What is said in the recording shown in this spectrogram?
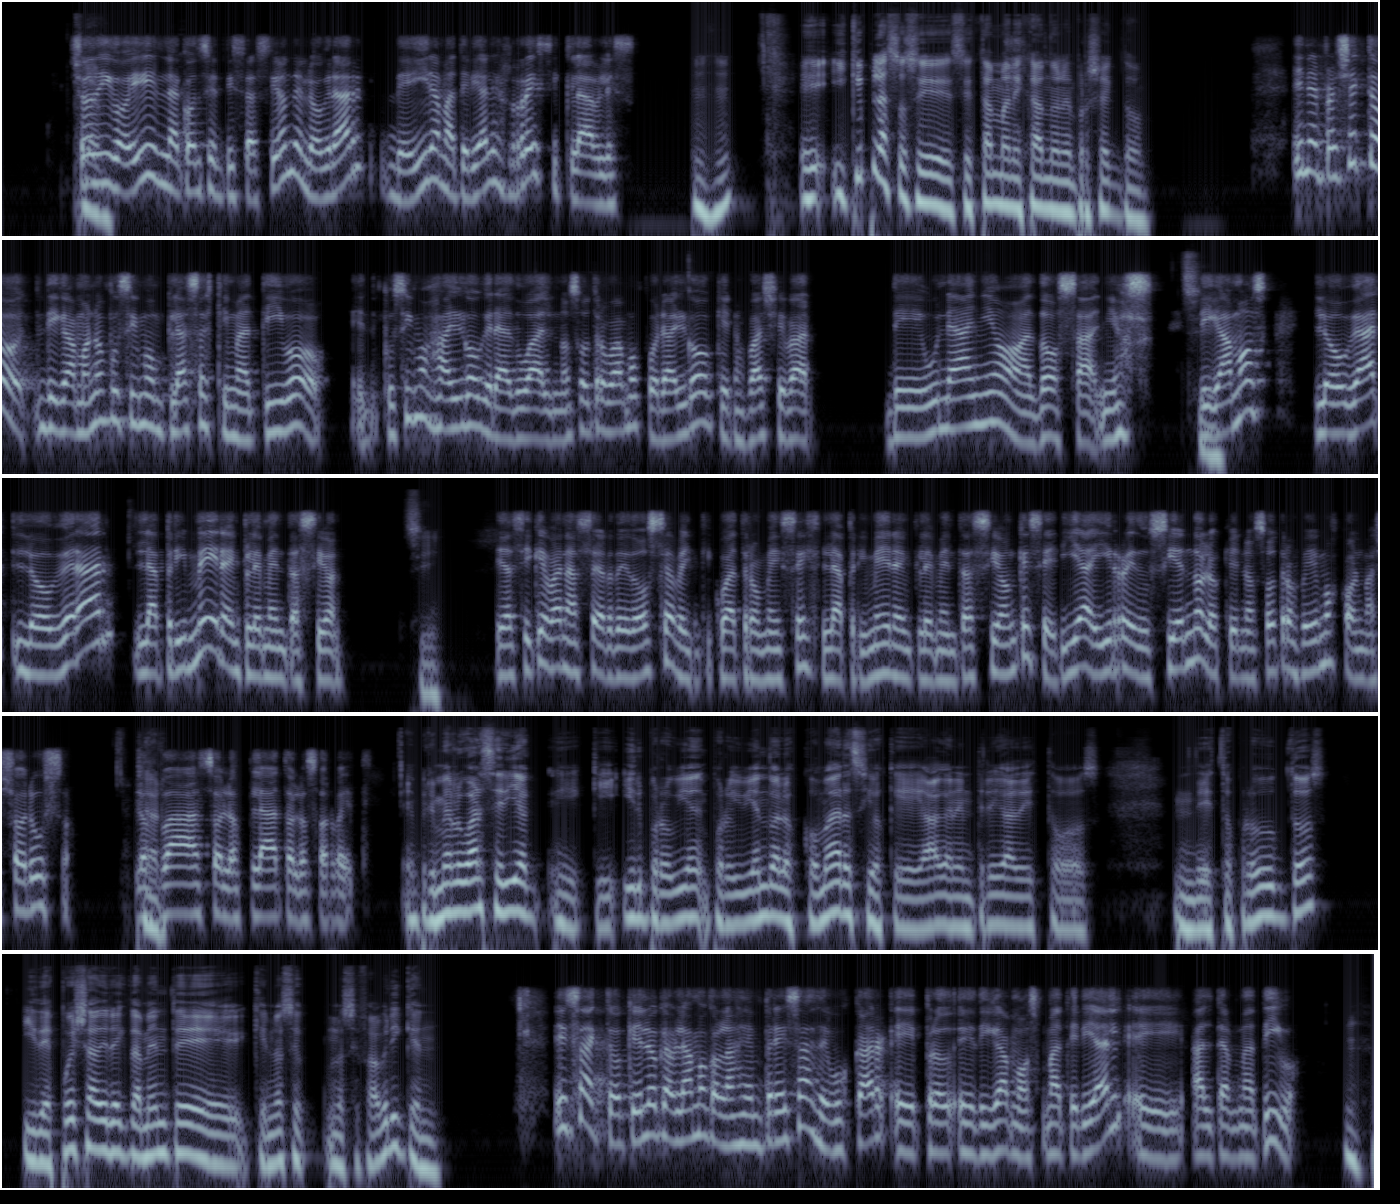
Yo digo, es la concientización de lograr de ir a materiales reciclables. Eh, ¿Y qué plazos se, están manejando en el proyecto? En el proyecto, digamos, no pusimos un plazo estimativo, eh, pusimos algo gradual. Nosotros vamos por algo que nos va a llevar de un año a dos años. Digamos, lograr, lograr la primera implementación. Sí. Y así que van a ser de 12 a 24 meses la primera implementación, que sería ir reduciendo lo que nosotros vemos con mayor uso, los vasos, los platos, los sorbetes. En primer lugar sería eh, ir prohibiendo a los comercios que hagan entrega de estos, de estos productos y después ya directamente que no se, no se fabriquen. Exacto, que es lo que hablamos con las empresas de buscar, eh, eh, digamos, material eh, alternativo.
